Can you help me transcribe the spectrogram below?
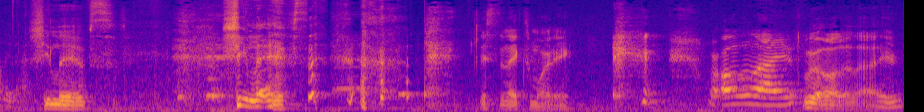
I'll. She lives. She lives. it's the next morning. We're all alive. We're all alive.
